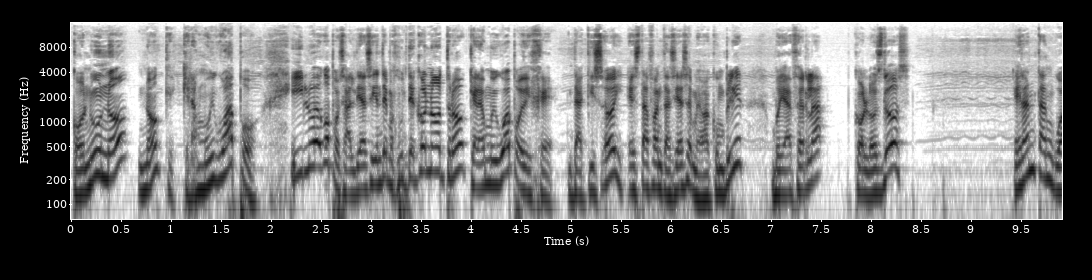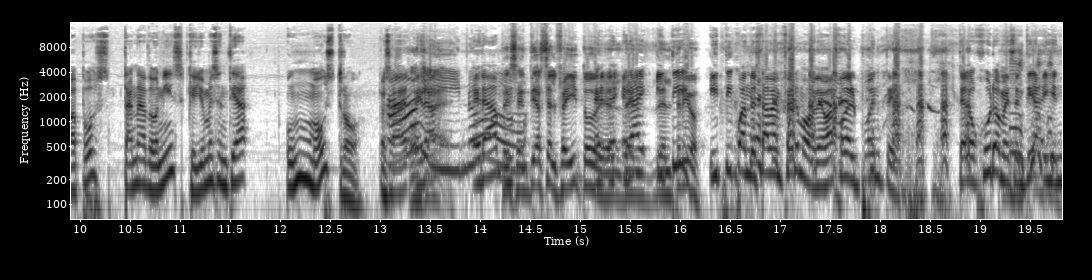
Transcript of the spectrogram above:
Con uno, ¿no? Que, que era muy guapo. Y luego, pues al día siguiente me junté con otro que era muy guapo. Dije, de aquí soy, esta fantasía se me va a cumplir. Voy a hacerla con los dos. Eran tan guapos, tan adonis, que yo me sentía un monstruo. O sea, Ay, era, no. era- Te sentías el feíto del, era del- del E.T., trío. E.T. cuando estaba enfermo debajo del puente. Te lo juro, me sentía y,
